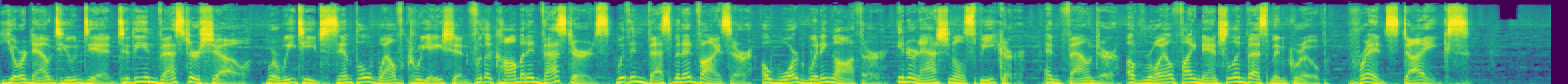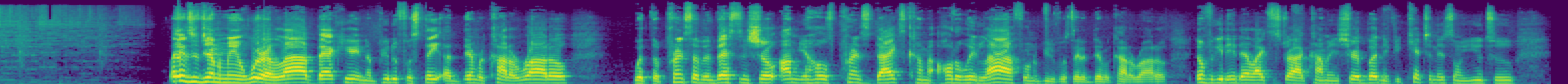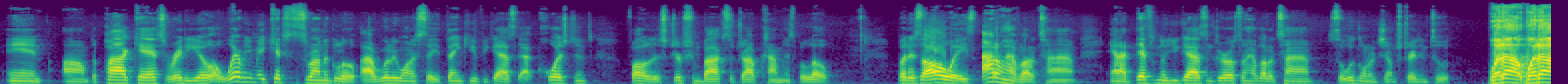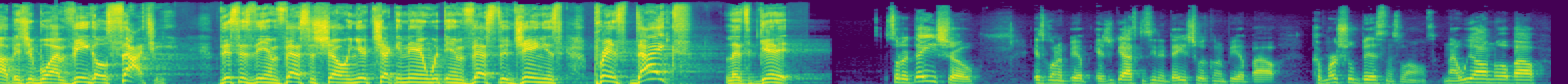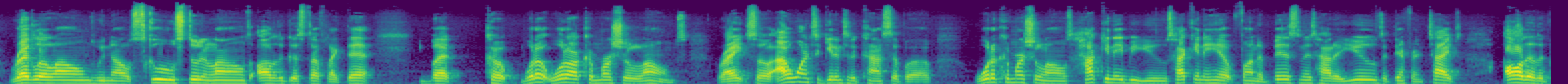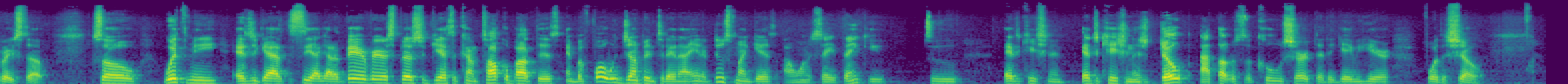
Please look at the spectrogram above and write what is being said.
You're now tuned in to The Investor Show, where we teach simple wealth creation for the common investors with investment advisor, award winning author, international speaker, and founder of Royal Financial Investment Group, Prince Dykes. Ladies and gentlemen, we're live back here in the beautiful state of Denver, Colorado with the Prince of Investing Show. I'm your host, Prince Dykes, coming all the way live from the beautiful state of Denver, Colorado. Don't forget to hit that like, subscribe, comment, and share button if you're catching this on YouTube and um, the podcast, radio, or wherever you may catch this around the globe. I really want to say thank you. If you guys got questions, follow the description box or drop comments below. But as always, I don't have a lot of time, and I definitely know you guys and girls don't have a lot of time, so we're going to jump straight into it. What up? What up? It's your boy Vigo Sachi. This is the Investor Show, and you're checking in with the investor genius, Prince Dykes. Let's get it. So today's show is going to be, as you guys can see, today's show is going to be about commercial business loans. Now we all know about regular loans, we know school student loans, all of the good stuff like that. But co- what are, what are commercial loans, right? So I wanted to get into the concept of what are commercial loans, how can they be used, how can they help fund a business, how to use the different types, all the other great stuff. So with me, as you guys can see, I got a very, very special guest to come talk about this. And before we jump into that and I introduce my guest, I want to say thank you to Education Education is Dope. I thought this was a cool shirt that they gave me here for the show.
